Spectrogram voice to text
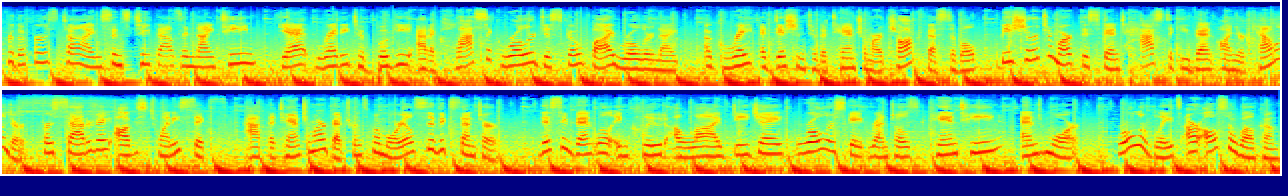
For the first time since 2019, get ready to boogie at a classic roller disco by Roller Night, a great addition to the Tantrum Tantramar Chalk Festival. Be sure to mark this fantastic event on your calendar for Saturday, August 26th at the Tantramar Veterans Memorial Civic Center. This event will include a live DJ, roller skate rentals, canteen, and more. Rollerblades are also welcome.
